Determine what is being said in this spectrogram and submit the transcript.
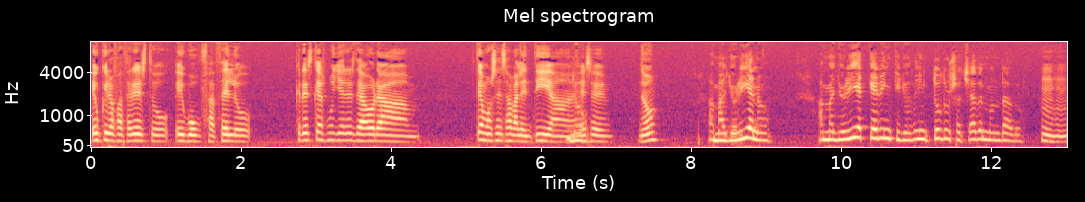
eu quero facer isto, eu vou facelo, Crees que as mulleres de agora temos esa valentía, no. ese, no? A maioría non. A maioría queren que yo den todos achado e mandado. Uh -huh.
